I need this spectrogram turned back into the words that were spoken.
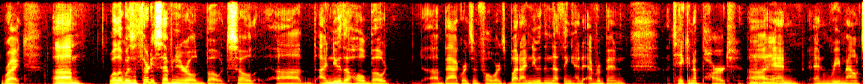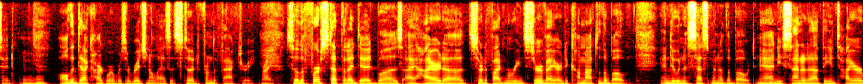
Right. Um, well, it was a 37 year old boat, so uh, I knew the whole boat uh, backwards and forwards, but I knew that nothing had ever been taken apart uh, mm-hmm. and and remounted. Mm-hmm. All the deck hardware was original as it stood from the factory. Right. So the first step that I did was I hired a certified marine surveyor to come out to the boat and do an assessment of the boat, mm-hmm. and he sounded out the entire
